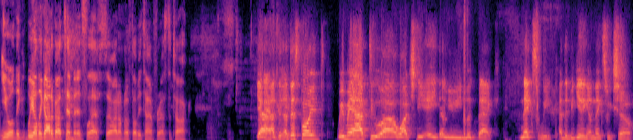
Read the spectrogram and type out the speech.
You only we only got about ten minutes left, so I don't know if there'll be time for us to talk. Yeah, at, th- at this point, we may have to uh, watch the AWE look back next week at the beginning of next week's show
